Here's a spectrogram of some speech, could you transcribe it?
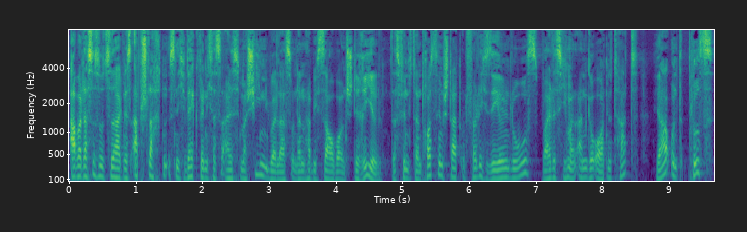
aber das ist sozusagen, das Abschlachten ist nicht weg, wenn ich das alles Maschinen überlasse und dann habe ich sauber und steril. Das findet dann trotzdem statt und völlig seelenlos, weil es jemand angeordnet hat. Ja, und plus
